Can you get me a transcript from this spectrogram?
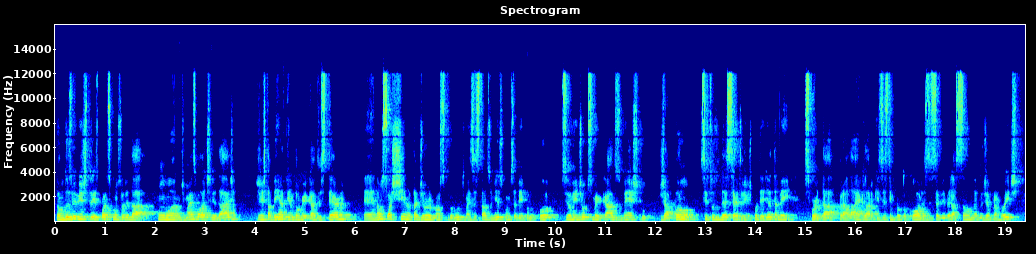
Então, 2023 pode se consolidar com um ano de mais volatilidade. A gente está bem atento ao mercado externo. É, não só a China está de olho no nosso produto, mas Estados Unidos, como você bem colocou, possivelmente outros mercados, México, Japão. Se tudo der certo, a gente poderia também exportar para lá. É claro que existem protocolos, existe a liberação né, do dia para a noite.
